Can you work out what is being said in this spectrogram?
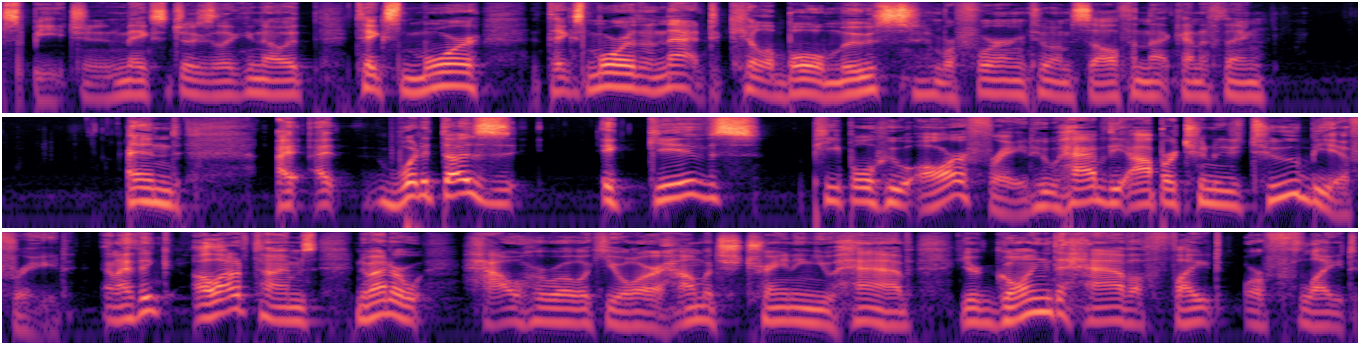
speech, and it makes it just like you know it takes more it takes more than that to kill a bull moose, referring to himself and that kind of thing. And I, I, what it does, it gives people who are afraid, who have the opportunity to be afraid. And I think a lot of times, no matter how heroic you are, how much training you have, you're going to have a fight or flight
